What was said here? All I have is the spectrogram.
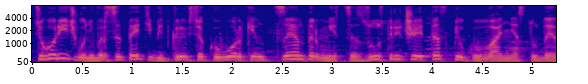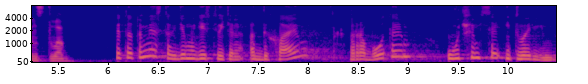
Цьогоріч в університеті відкрився коворкінг-центр, місце зустрічей та спілкування студентства. Это то место, где мы действительно отдыхаем, работаем, учимся и творим.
